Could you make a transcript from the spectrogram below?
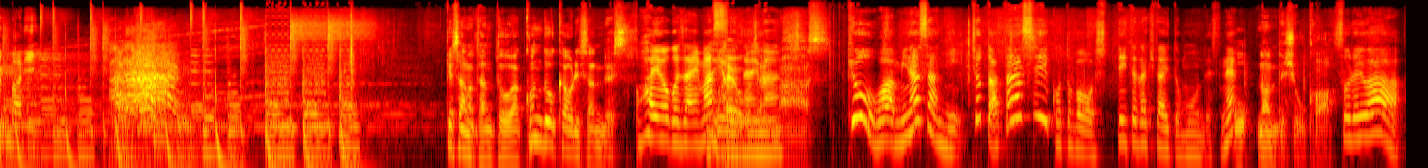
現場に。今朝の担当は近藤香織さんです。おはようございます。おはようございます。今日は皆さんにちょっと新しい言葉を知っていただきたいと思うんですね。お何でしょうか？それは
